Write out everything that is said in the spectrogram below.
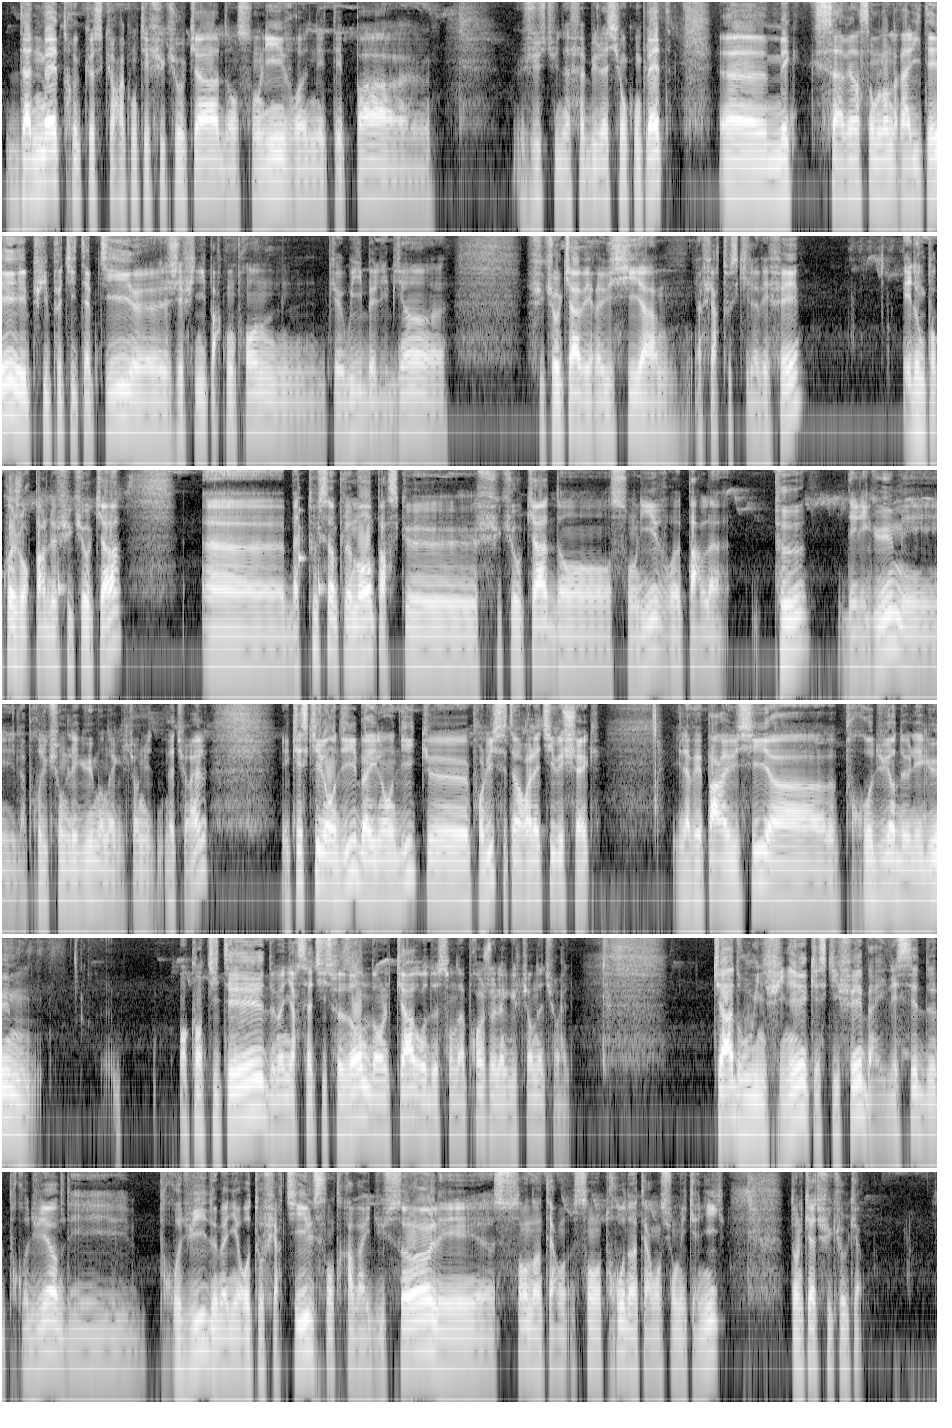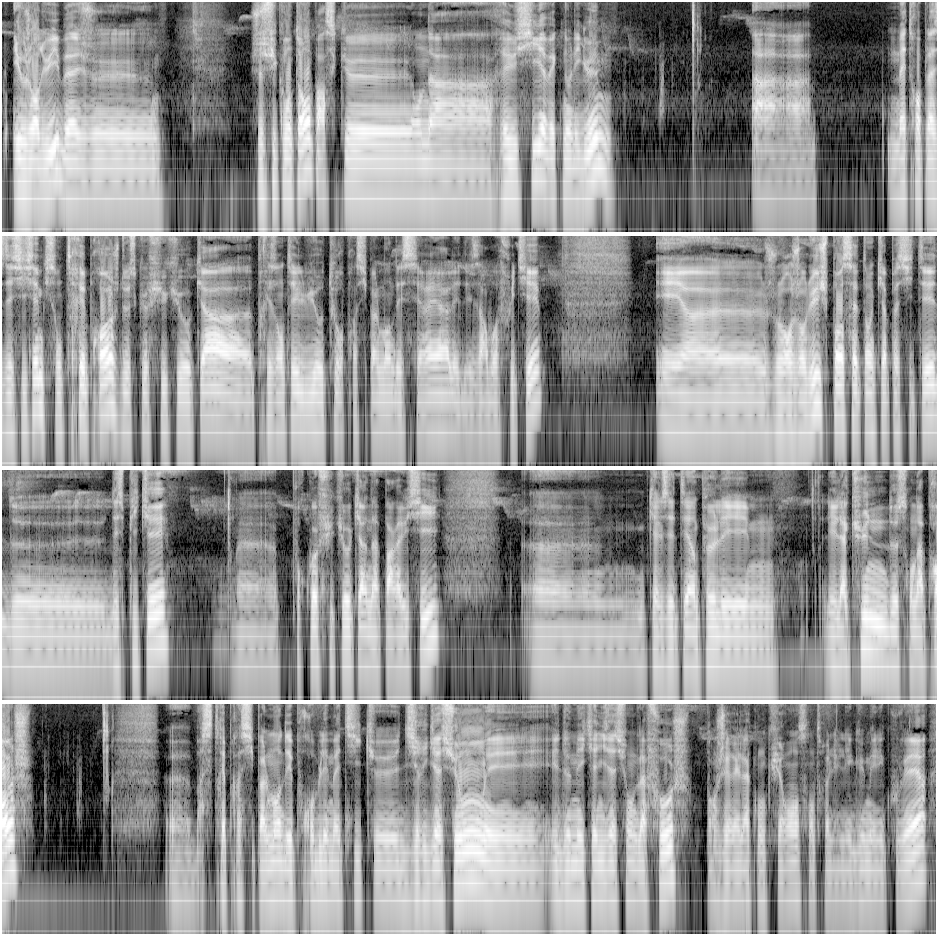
d'admettre que ce que racontait Fukuoka dans son livre n'était pas euh, juste une affabulation complète, euh, mais ça avait un semblant de réalité. Et puis petit à petit, j'ai fini par comprendre que oui, bel et bien, Fukuoka avait réussi à, faire tout ce qu'il avait fait. Et donc pourquoi je vous reparle de Fukuoka? Euh, bah, Tout simplement parce que Fukuoka, dans son livre, parle peu des légumes et la production de légumes en agriculture naturelle. Et qu'est-ce qu'il en dit? Bah, Il en dit que pour lui, c'est un relatif échec. Il n'avait pas réussi à produire de légumes en quantité, de manière satisfaisante, dans le cadre de son approche de l'agriculture naturelle cadre où, in fine, qu'est-ce qu'il fait? Bah, Il essaie de produire des produits de manière auto-fertile, sans travail du sol et euh, sans, trop d'intervention mécanique, dans le cas de Fukuoka. Et aujourd'hui, bah, je, je, suis content parce qu'on a réussi avec nos légumes à mettre en place des systèmes qui sont très proches de ce que Fukuoka présentait lui autour principalement des céréales et des arbres fruitiers. Et euh, aujourd'hui, je pense être en capacité d'expliquer euh, pourquoi Fukuoka n'a pas réussi, euh, quelles étaient un peu les, lacunes de son approche. Bah, C'est très principalement des problématiques d'irrigation et, de mécanisation de la fauche pour gérer la concurrence entre les légumes et les couverts.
